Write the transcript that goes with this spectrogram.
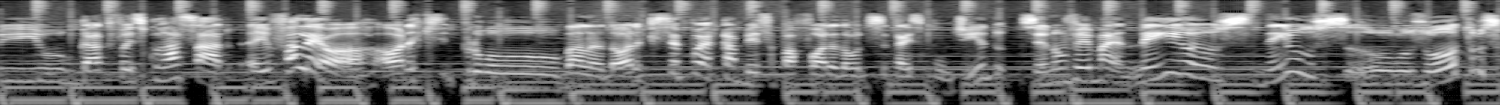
e o gato foi escorraçado. Aí eu falei, ó, a hora que. pro malandro, a hora que você põe a cabeça para fora de onde você tá escondido, você não vê mais nem os, nem os, os outros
